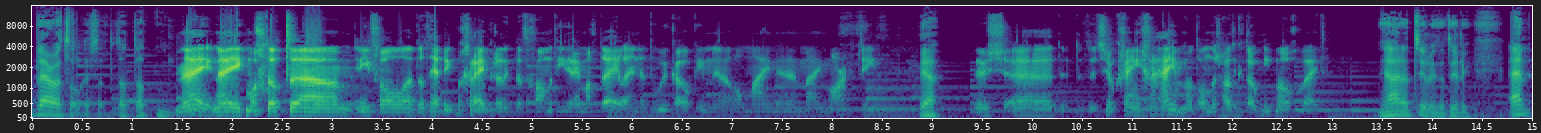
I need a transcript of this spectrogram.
Blaratel is. Dat, dat, dat... Nee, nee, ik mag dat, uh, in ieder geval, uh, dat heb ik begrepen dat ik dat gewoon met iedereen mag delen. En dat doe ik ook in uh, al mijn, mijn marketing. Ja. Dus dat is ook geen geheim, want anders had ik het ook niet mogen weten. Ja, natuurlijk, natuurlijk. En,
